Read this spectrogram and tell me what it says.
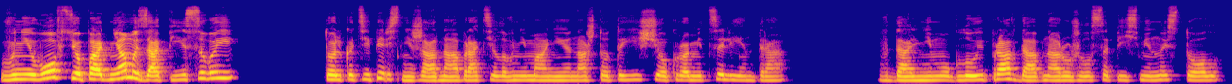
В него все по дням и записывай». Только теперь Снежана обратила внимание на что-то еще, кроме цилиндра. В дальнем углу и правда обнаружился письменный стол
